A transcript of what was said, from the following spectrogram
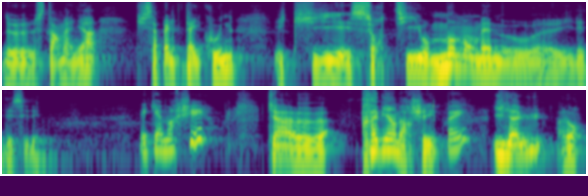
de Starmania qui s'appelle Tycoon et qui est sortie au moment même où il est décédé. Et qui a marché? Qui a très bien marché. Il a eu, alors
